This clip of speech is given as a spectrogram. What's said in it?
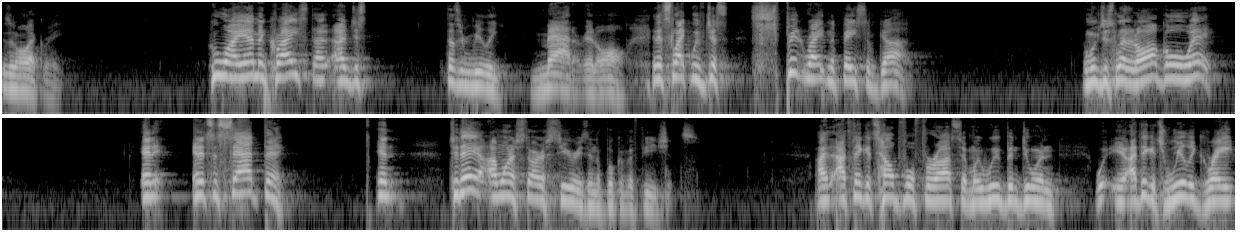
isn't all that great. Who I am in Christ, I, I just doesn't really matter at all. And it's like we've just spit right in the face of God. And we've just let it all go away. And, it, and it's a sad thing. And today I want to start a series in the book of Ephesians. I, I think it's helpful for us, and we, we've been doing, I think it's really great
